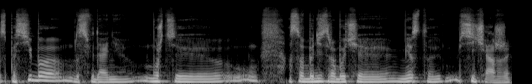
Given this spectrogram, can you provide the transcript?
спасибо, до свидания. Можете освободить рабочее место сейчас же.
